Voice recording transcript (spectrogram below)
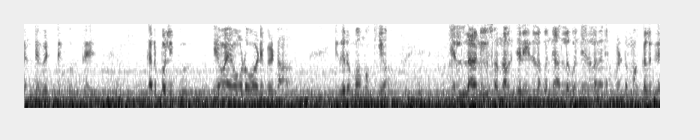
ரெண்டு வெட்டு குத்து கற்பழிப்பு. எவன் எவன் கூட ஓடி போயிட்டான். இது ரொம்ப முக்கியம். எல்லா நியூஸ் வந்தாலும் சரி இதில் கொஞ்சம் அதில் கொஞ்சம் இதில் கொஞ்சம் போயிட்டு மக்களுக்கு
